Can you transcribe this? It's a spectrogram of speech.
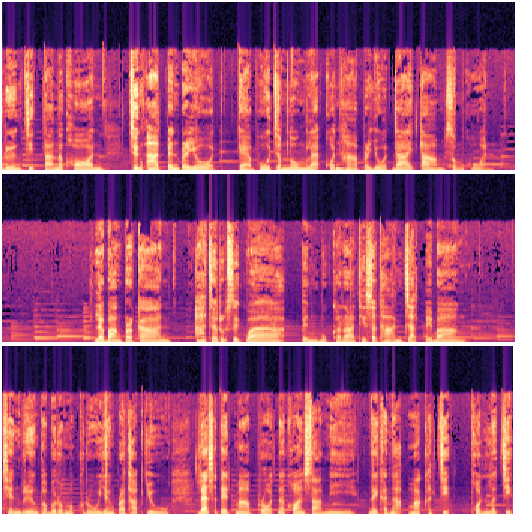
เรื่องจิตตานครจึงอาจเป็นประโยชน์แก่ผู้จำนงและค้นหาประโยชน์ได้ตามสมควร และบางประการอาจจะรู้สึกว่าเป็นบุคลาธิสถานจัดไปบ้าง เช่นเรื่องพระบรมครูยังประทับอยู่ และเสด็จมาโปรดนครสามี ในขณะมัคคจิต ผลละจิต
